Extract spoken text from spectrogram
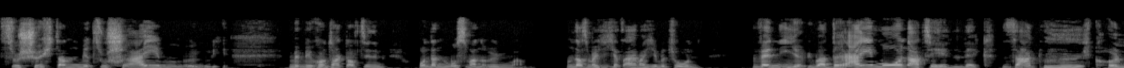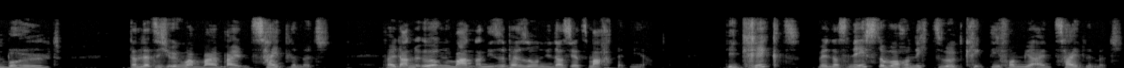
zu schüchtern, mir zu schreiben, irgendwie. Mit mir Kontakt aufzunehmen. Und dann muss man irgendwann. Und das möchte ich jetzt einmal hier betonen. Wenn ihr über drei Monate hinweg sagt, ich kann bald, dann letztlich irgendwann bei, bei Zeitlimit. Weil dann irgendwann an diese Person, die das jetzt macht mit mir, die kriegt, wenn das nächste Woche nichts wird, kriegt die von mir ein Zeitlimit.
